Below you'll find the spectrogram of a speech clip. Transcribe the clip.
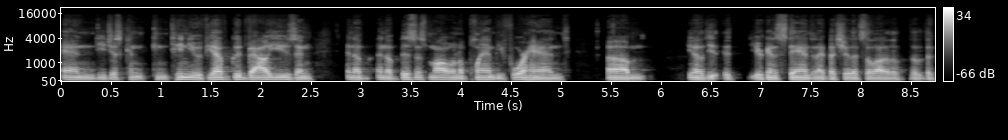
and you just can continue if you have good values and and a, and a business model and a plan beforehand um you know the, it, you're going to stand and i bet you that's a lot of the, the,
